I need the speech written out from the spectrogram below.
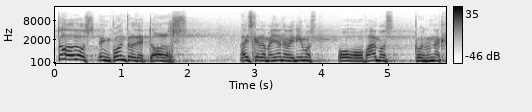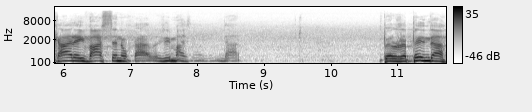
todos en contra de todos. Ahí es que la mañana venimos o, vamos con una cara y vas enojado y más. Pero reprenda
